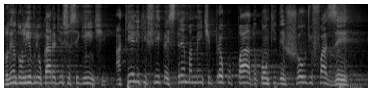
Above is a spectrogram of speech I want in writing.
Estou lendo um livro e o cara disse o seguinte: aquele que fica extremamente preocupado com o que deixou de fazer,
